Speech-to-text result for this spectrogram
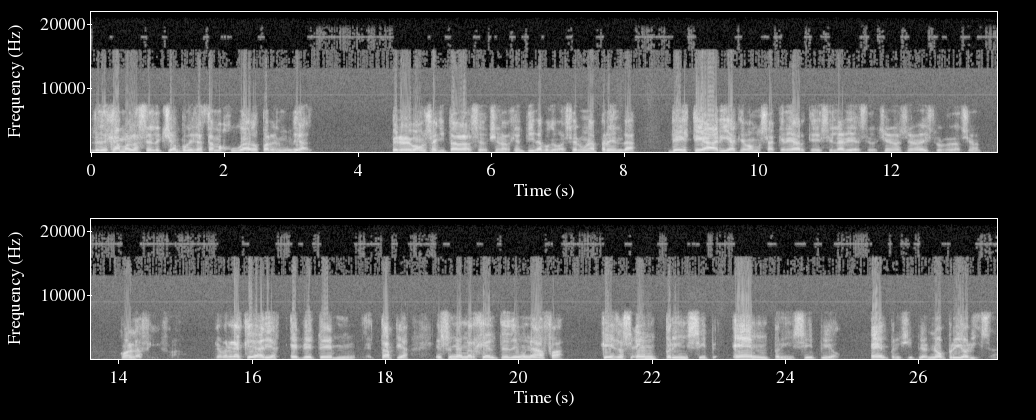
Le dejamos la selección porque ya estamos jugados para el Mundial pero le vamos a quitar a la selección argentina porque va a ser una prenda de este área que vamos a crear, que es el área de selección nacional y su relación con la FIFA. De manera que Arias, eh, mm, Tapia, es un emergente de una AFA que ellos en principio, en principio, en principio no priorizan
